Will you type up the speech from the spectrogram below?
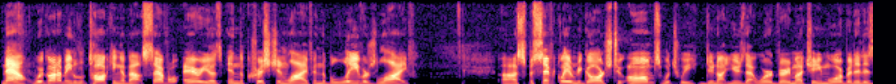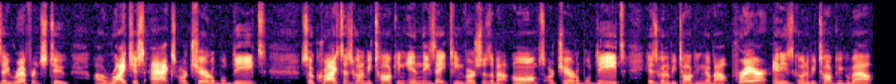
Now, we're going to be talking about several areas in the Christian life, in the believer's life, uh, specifically in regards to alms, which we do not use that word very much anymore, but it is a reference to uh, righteous acts or charitable deeds. So Christ is going to be talking in these 18 verses about alms or charitable deeds. He's going to be talking about prayer, and he's going to be talking about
